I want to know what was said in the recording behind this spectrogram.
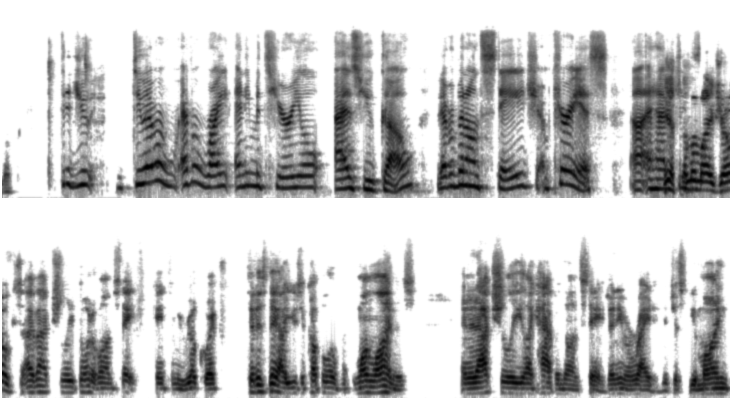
Look. Did you do you ever ever write any material as you go? Have ever been on stage? I'm curious. Uh, and have yeah, some of my jokes I've actually thought of on stage. Came to me real quick to this day, I use a couple of one liners and it actually like happened on stage. I didn't even write it. It just your mind,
